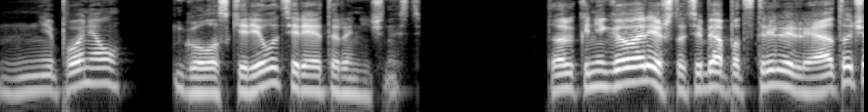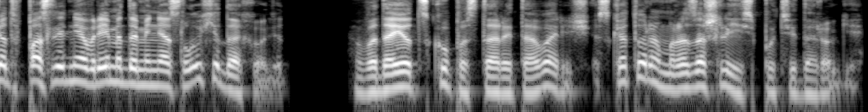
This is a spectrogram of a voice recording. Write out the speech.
Не понял. Голос Кирилла теряет ироничность. Только не говори, что тебя подстрелили, а то что-то в последнее время до меня слухи доходят. Выдает скупо старый товарищ, с которым разошлись пути дороги.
